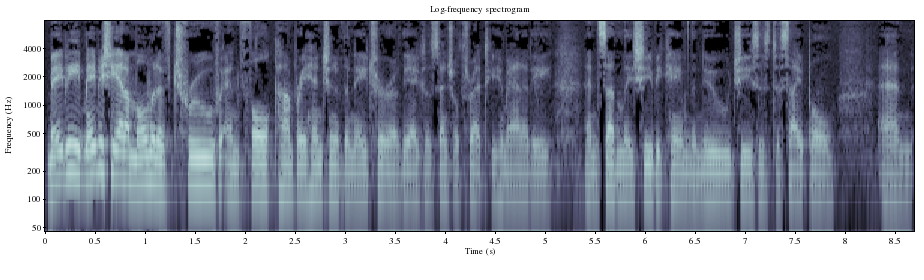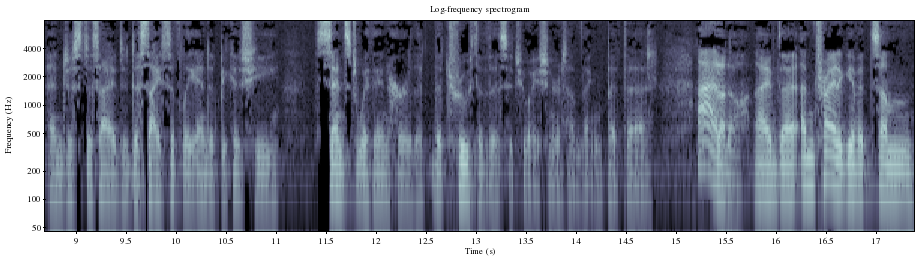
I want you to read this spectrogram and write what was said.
Maybe maybe she had a moment of true and full comprehension of the nature of the existential threat to humanity, and suddenly she became the new Jesus disciple, and and just decided to decisively end it because she sensed within her the, the truth of the situation or something. But uh, I don't know. I'm, uh, I'm trying to give it some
